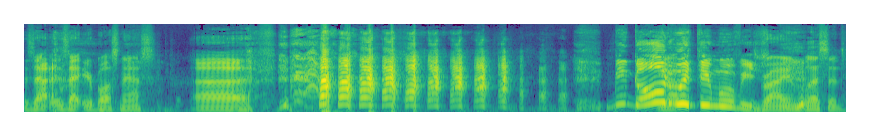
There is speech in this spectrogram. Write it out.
Is that is that your boss Nass? Uh, be gone with the movies. Brian Blessed.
